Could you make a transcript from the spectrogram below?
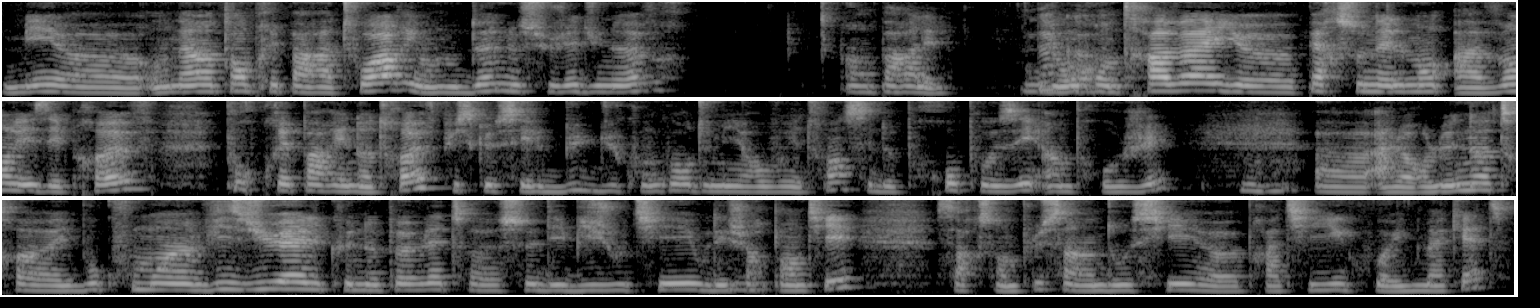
mais on a un temps préparatoire et on nous donne le sujet d'une œuvre en parallèle. Donc on travaille personnellement avant les épreuves pour préparer notre œuvre, puisque c'est le but du concours de meilleur ouvrier de France, c'est de proposer un projet. Mhm. Euh, alors le nôtre euh, est beaucoup moins visuel que ne peuvent l'être euh, ceux des bijoutiers ou des Mhm. charpentiers. Ça ressemble plus à un dossier euh, pratique ou à une maquette.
